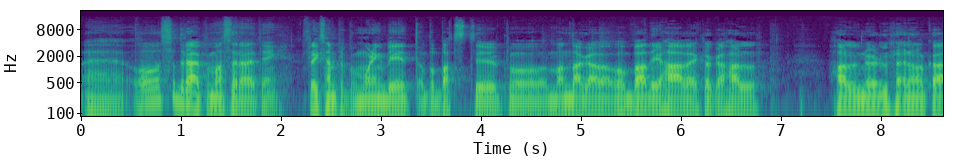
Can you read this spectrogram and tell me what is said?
Eh, og så drar jeg på masse rare ting. F.eks. på Morning Beat og på badstue på mandager og bade i havet klokka halv, halv null eller noe,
